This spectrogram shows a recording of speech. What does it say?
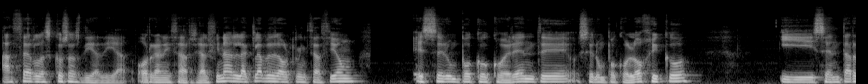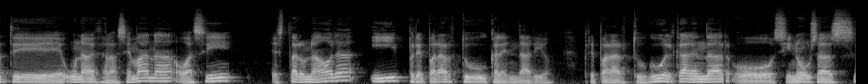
hacer las cosas día a día, organizarse. Al final, la clave de la organización es ser un poco coherente, ser un poco lógico y sentarte una vez a la semana o así estar una hora y preparar tu calendario. Preparar tu Google Calendar o si no usas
